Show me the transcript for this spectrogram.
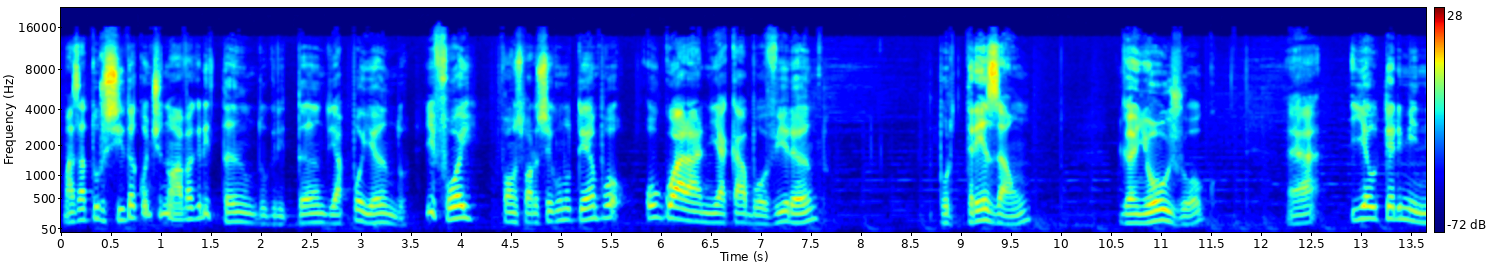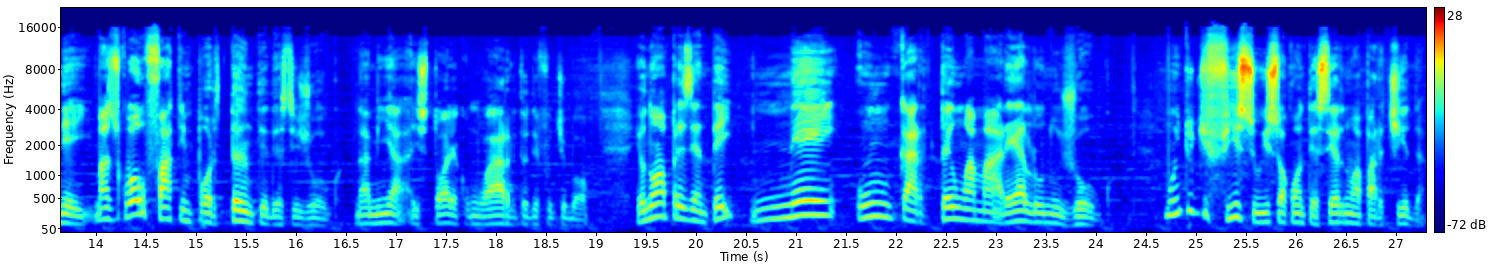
mas a torcida continuava gritando, gritando e apoiando. E foi. Fomos para o segundo tempo. O Guarani acabou virando por 3 a 1, ganhou o jogo. É, e eu terminei. Mas qual o fato importante desse jogo, na minha história como árbitro de futebol? Eu não apresentei nem um cartão amarelo no jogo. Muito difícil isso acontecer numa partida.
